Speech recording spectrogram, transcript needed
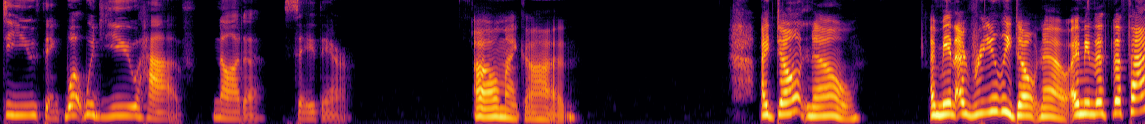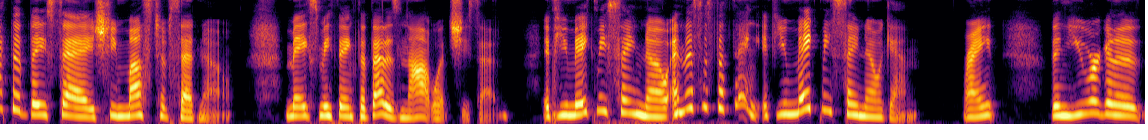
do you think? What would you have Nada say there? Oh my God. I don't know. I mean, I really don't know. I mean, the, the fact that they say she must have said no makes me think that that is not what she said. If you make me say no, and this is the thing, if you make me say no again, right, then you are going to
